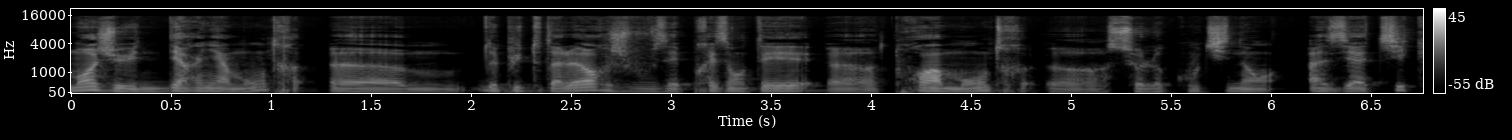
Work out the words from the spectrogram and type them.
Moi, j'ai une dernière montre. Depuis tout à l'heure, je vous ai présenté, 3 montres, sur le continent asiatique.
